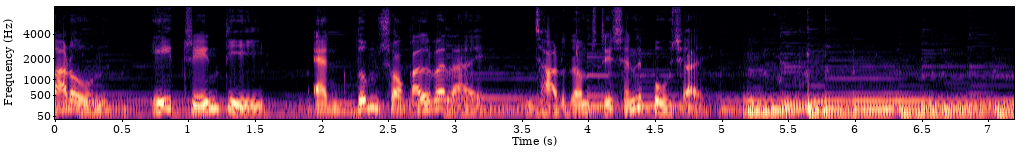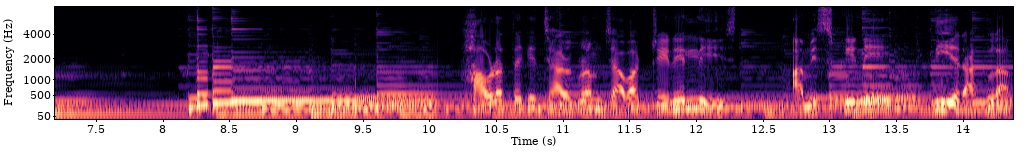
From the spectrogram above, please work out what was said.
কারণ এই ট্রেনটি একদম সকালবেলায় ঝাড়গ্রাম স্টেশনে পৌঁছায়। হাওড়া থেকে ঝাড়গ্রাম যাওয়ার ট্রেনের লিস্ট আমি স্ক্রিনে দিয়ে রাখলাম।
